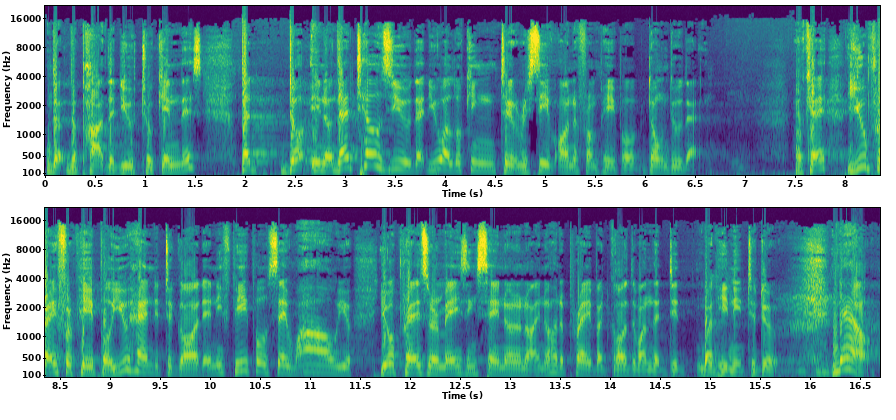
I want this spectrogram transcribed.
the, the part that you took in this. But don't, you know, that tells you that you are looking to receive honor from people. Don't do that. Okay? You pray for people, you hand it to God, and if people say, Wow, your, your prayers are amazing, say, No, no, no, I know how to pray, but God the one that did what he need to do. Now,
